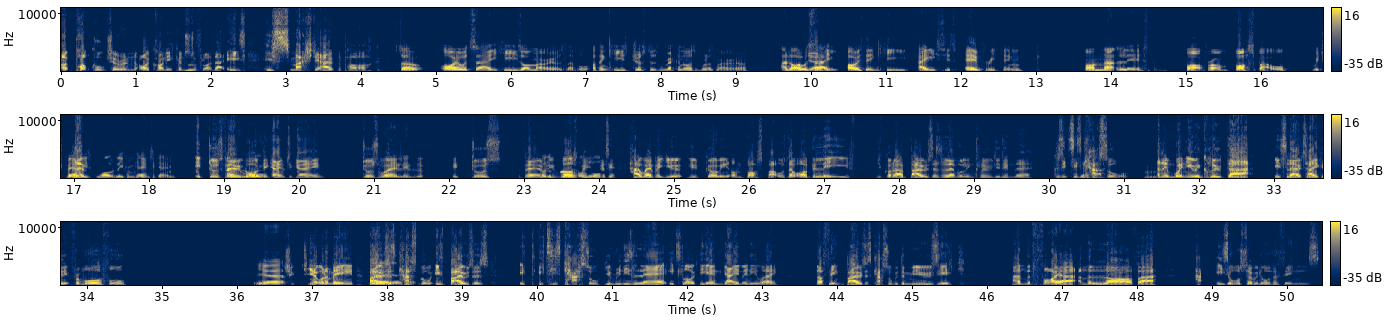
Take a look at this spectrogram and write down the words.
uh, pop culture and iconic and Mhm. stuff like that. He's he's smashed it out the park. So I would say he's on Mario's level. I think he's just as recognizable as Mario. And I would Yeah. say I think he aces everything on that list, but from boss battle, which Now- varies wildly from game to game. It does vary wildly game to game. Does where it does vary. first wildly. one's Okay, However, you you're going on boss battles now. I believe you've got to have Bowser's level included in there because it's his The castle. Mm. And then when you include that, it's now taking it from awful. Yeah. Do you, do you get what I mean? Bowser's yeah, yeah. castle is Bowser's. It, it's his castle. You're in his lair. It's like the end game anyway. And I think Bowser's castle with the music and the fire and the lava. He's also in other things.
